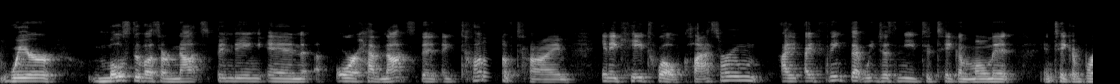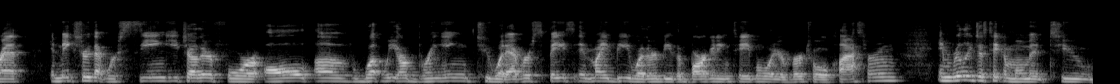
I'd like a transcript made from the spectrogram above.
where most of us are not spending in or have not spent a ton of time in a K-12 classroom, I, I think that we just need to take a moment and take a breath and make sure that we're seeing each other for all of what we are bringing to whatever space it might be, whether it be the bargaining table or your virtual classroom, and really just take a moment to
